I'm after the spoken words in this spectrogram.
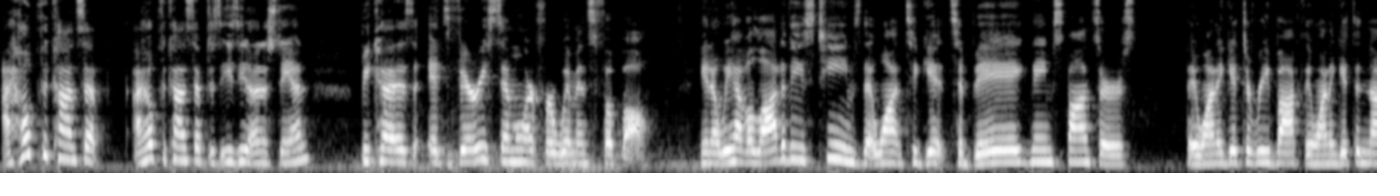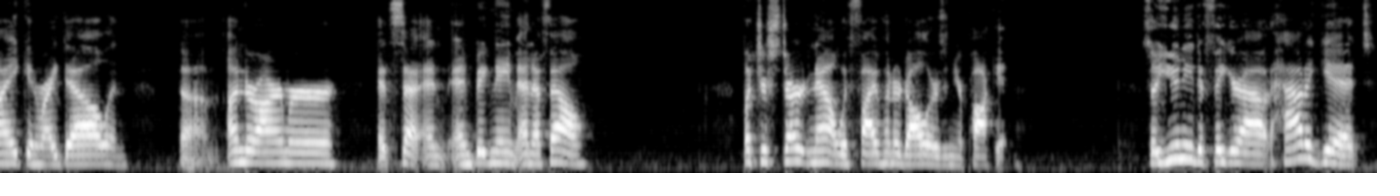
I hope the concept I hope the concept is easy to understand because it's very similar for women's football. You know, we have a lot of these teams that want to get to big name sponsors. They want to get to Reebok, they want to get to Nike and Riddell and um, Under Armour, etc., and and big name NFL. But you're starting out with five hundred dollars in your pocket, so you need to figure out how to get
